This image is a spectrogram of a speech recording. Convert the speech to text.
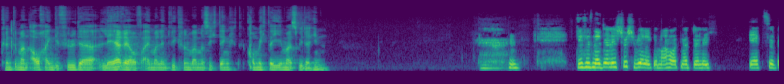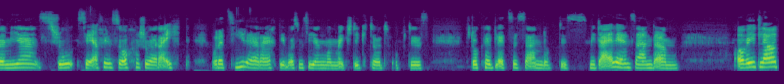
könnte man auch ein Gefühl der Leere auf einmal entwickeln, weil man sich denkt, komme ich da jemals wieder hin? Das ist natürlich schon schwierig. Man hat natürlich jetzt so bei mir schon sehr viele Sachen schon erreicht oder Ziele erreicht, die was man sich irgendwann mal gesteckt hat. Ob das Stockholplätze sind, ob das Medaillen sind. Ähm, aber ich glaube,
